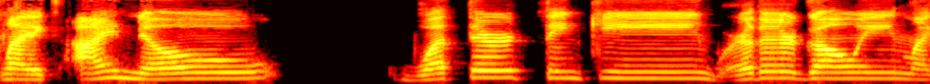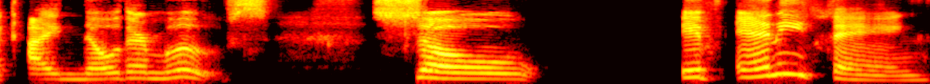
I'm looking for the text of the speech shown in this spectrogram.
Like I know what they're thinking, where they're going, like I know their moves. So if anything,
